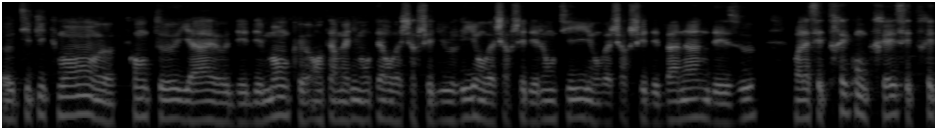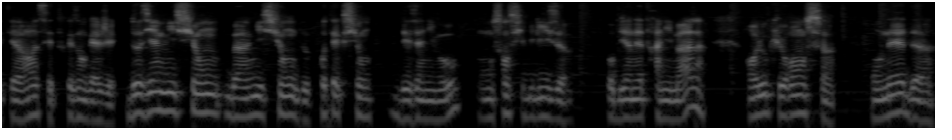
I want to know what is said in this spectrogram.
Euh, typiquement, euh, quand il y a des, manques en termes alimentaires, on va chercher du riz, on va chercher des lentilles, on va chercher des bananes, des œufs. Voilà, c'est très concret, c'est très terrain, c'est très engagé. Deuxième mission, ben, mission de protection des animaux. On sensibilise au bien-être animal. En l'occurrence, on aide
